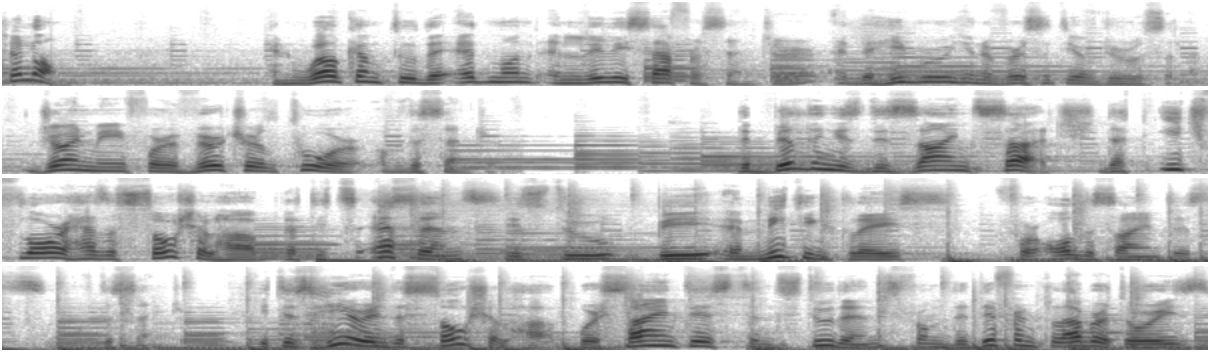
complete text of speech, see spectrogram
Shalom, and welcome to the Edmond and Lily Safra Center at the Hebrew University of Jerusalem. Join me for a virtual tour of the center. The building is designed such that each floor has a social hub that its essence is to be a meeting place for all the scientists of the center. It is here in the social hub where scientists and students from the different laboratories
